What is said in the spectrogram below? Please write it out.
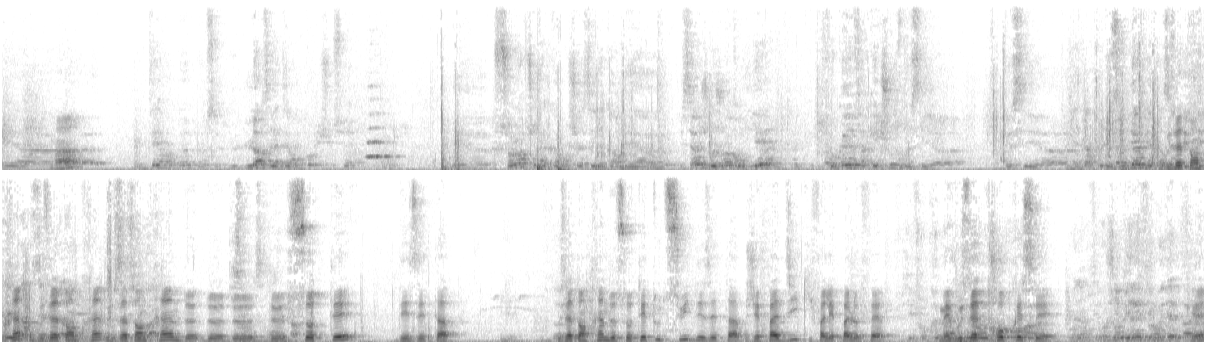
et, euh, Hein euh, une terre, un peuple. c'est- L'ordre, c'est la terre en premier, je suis sûr. Mais euh, sur l'ordre, je suis d'accord. Je suis assez d'accord. Mais, euh, mais c'est vrai, je rejoins ton idée. Il faut quand même faire quelque chose de ces. euh, de ces. de ces immeubles, Vous êtes en train, vous êtes en train, vous êtes en train de, de- de- de sauter des étapes. Vous êtes en train de sauter tout de suite des étapes. J'ai pas dit qu'il fallait pas le faire, mais vous êtes trop pressé. euh.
